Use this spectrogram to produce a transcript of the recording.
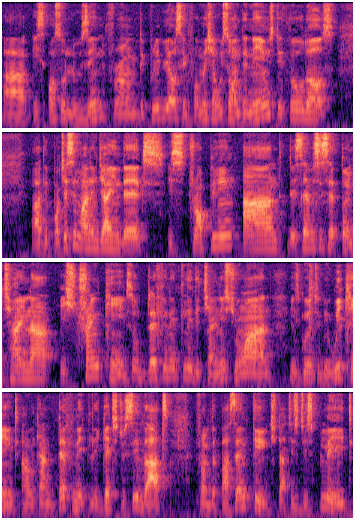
uh, is also losing from the previous information we saw on the news. They told us uh, the purchasing manager index is dropping and the services sector in China is shrinking. So definitely the Chinese yuan is going to be weakened and we can definitely get to see that from the percentage that is displayed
